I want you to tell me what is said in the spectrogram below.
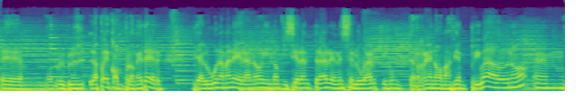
eh, la puede comprometer de alguna manera, ¿no? Y no quisiera entrar en ese lugar que es un terreno más bien privado, ¿no? Em,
